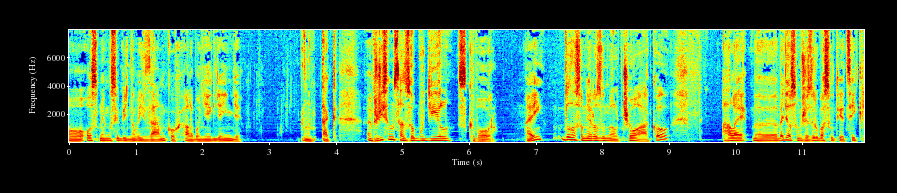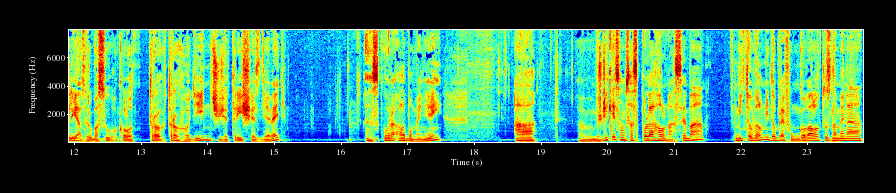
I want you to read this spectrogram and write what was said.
o 8 musí byť v nových zámkoch alebo niekde inde. Tak vždy som sa zobudil skôr. Hej? Dlho som nerozumel čo a ako, ale e, vedel som, že zhruba sú tie cykly a zhruba sú okolo 3, 3 hodín, čiže 3, 6, 9, skôr alebo menej. A e, vždy, keď som sa spoľahol na seba, mi to veľmi dobre fungovalo, to znamená,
